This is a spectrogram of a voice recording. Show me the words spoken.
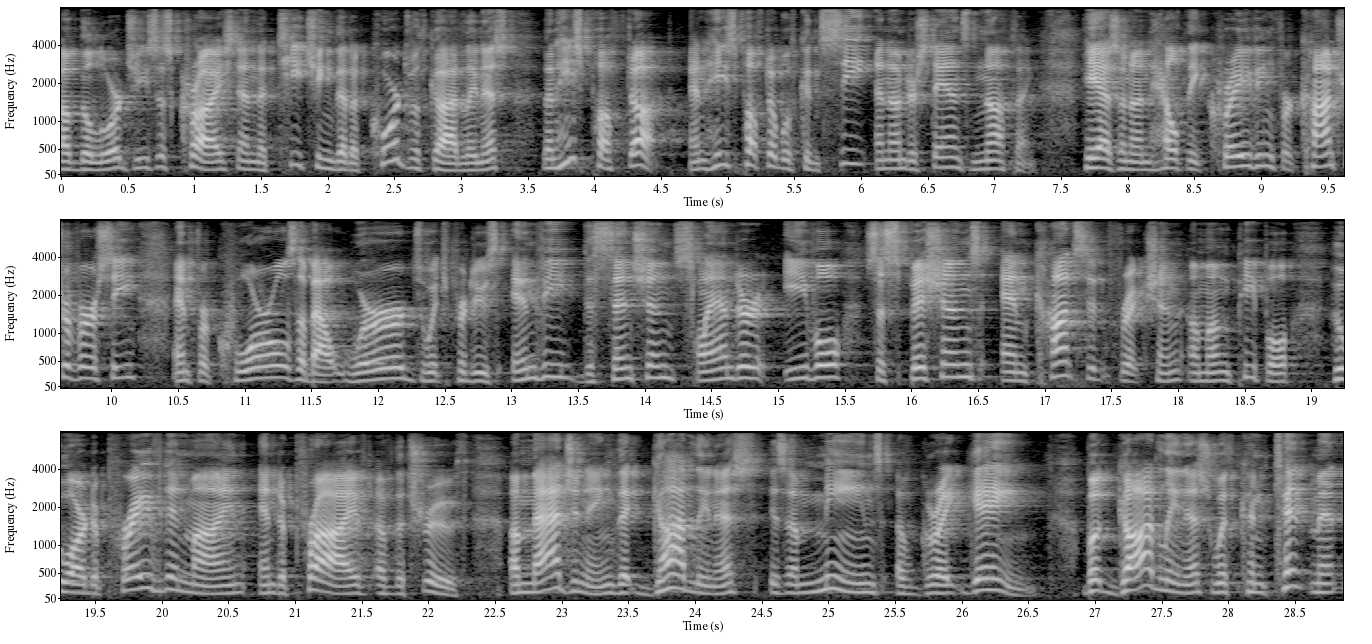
of the Lord Jesus Christ and the teaching that accords with godliness, then he's puffed up, and he's puffed up with conceit and understands nothing. He has an unhealthy craving for controversy and for quarrels about words which produce envy, dissension, slander, evil, suspicions, and constant friction among people who are depraved in mind and deprived of the truth, imagining that godliness is a means of great gain. But godliness with contentment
